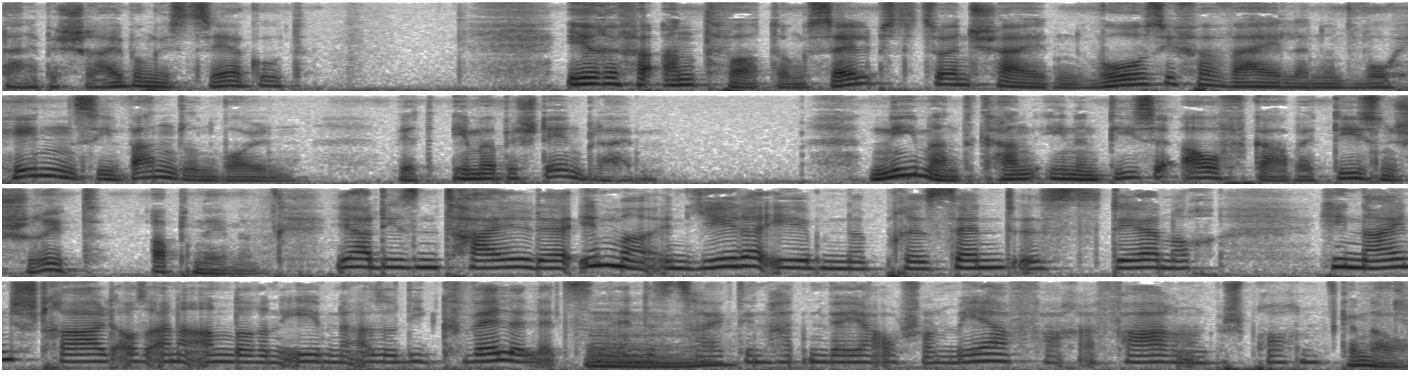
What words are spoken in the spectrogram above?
Deine Beschreibung ist sehr gut. Ihre Verantwortung, selbst zu entscheiden, wo Sie verweilen und wohin Sie wandeln wollen, wird immer bestehen bleiben. Niemand kann Ihnen diese Aufgabe, diesen Schritt abnehmen. Ja, diesen Teil, der immer in jeder Ebene präsent ist, der noch hineinstrahlt aus einer anderen Ebene, also die Quelle letzten mhm. Endes zeigt, den hatten wir ja auch schon mehrfach erfahren und besprochen. Genau.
